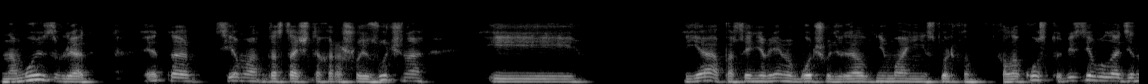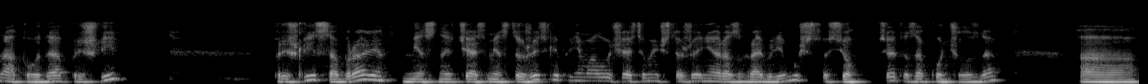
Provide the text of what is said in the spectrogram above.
на мой взгляд, эта тема достаточно хорошо изучена. И я в последнее время больше уделял внимания не столько Холокосту, везде было одинаково, да, пришли, Пришли, собрали, местная часть местных жителей принимала участие в уничтожении, разграбили имущество, все, все это закончилось, да. А,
